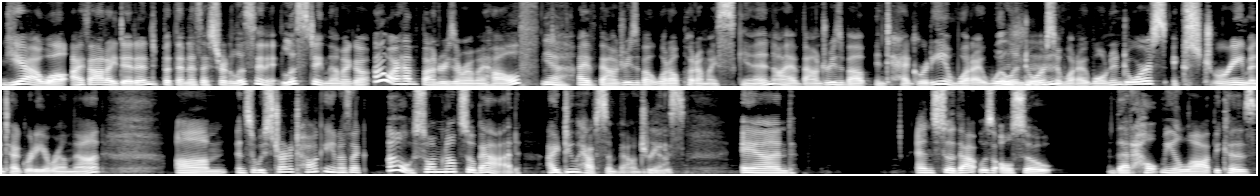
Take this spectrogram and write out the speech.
yeah, well, I thought I didn't. But then as I started listening, listing them, I go, oh, I have boundaries around my health. Yeah. I have boundaries about what I'll put on my skin. I have boundaries about integrity and what I will mm-hmm. endorse and what I won't endorse. Extreme integrity around that. Um, and so we started talking, and I was like, oh, so I'm not so bad. I do have some boundaries. And and so that was also that helped me a lot because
